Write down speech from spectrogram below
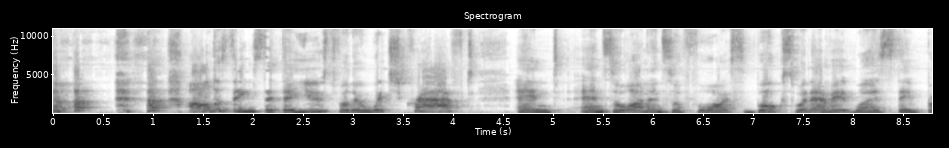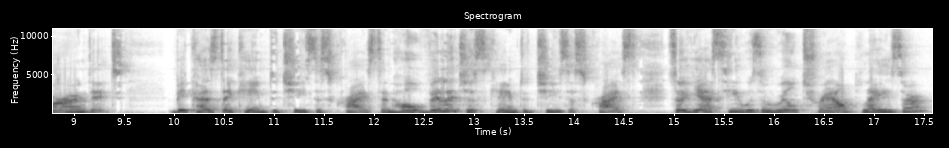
all the things that they used for their witchcraft and and so on and so forth books whatever it was they burned it because they came to Jesus Christ and whole villages came to Jesus Christ. So yes, he was a real trailblazer.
